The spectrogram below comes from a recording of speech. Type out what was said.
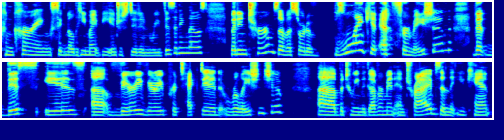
concurring signaled he might be interested in revisiting those. But in terms of a sort of blanket affirmation that this is a very, very protected relationship uh, between the government and tribes, and that you can't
